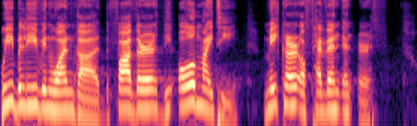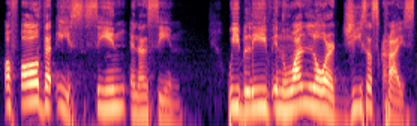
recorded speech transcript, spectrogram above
We believe in one God, the Father, the Almighty, maker of heaven and earth, of all that is seen and unseen. We believe in one Lord, Jesus Christ,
